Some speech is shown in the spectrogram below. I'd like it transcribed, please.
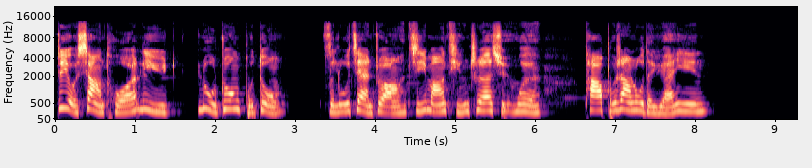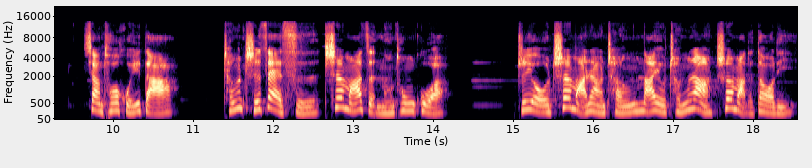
只有项陀立于路中不动。子路见状，急忙停车询问他不让路的原因。项陀回答。城池在此，车马怎能通过？只有车马让城，哪有城让车马的道理？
